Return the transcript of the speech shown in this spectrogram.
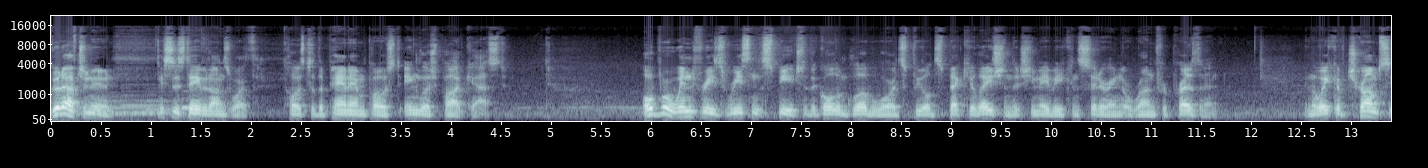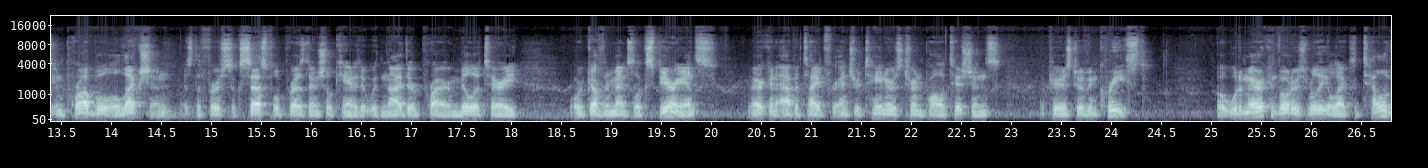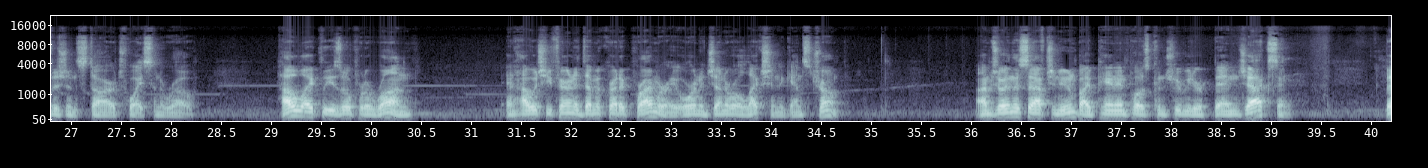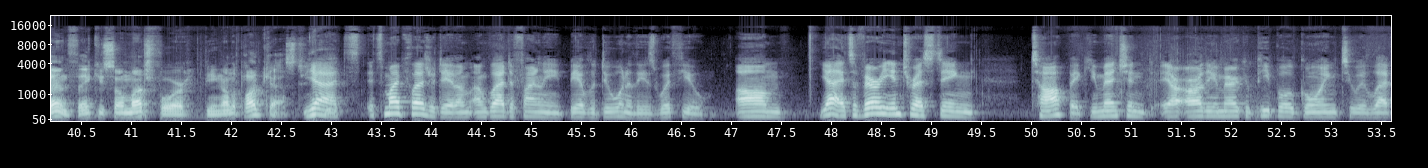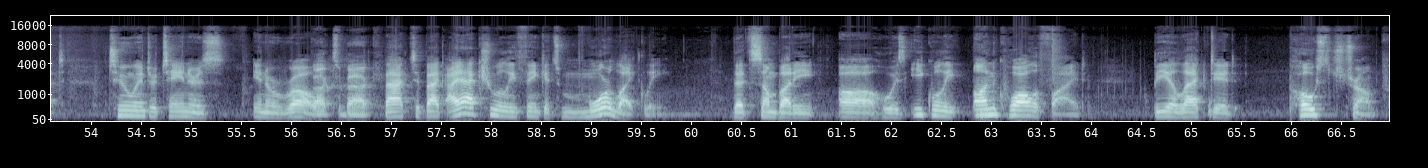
Good afternoon. This is David Unsworth, host of the Pan Am Post English podcast. Oprah Winfrey's recent speech at the Golden Globe Awards fueled speculation that she may be considering a run for president. In the wake of Trump's improbable election as the first successful presidential candidate with neither prior military or governmental experience, American appetite for entertainers turned politicians appears to have increased. But would American voters really elect a television star twice in a row? How likely is Oprah to run, and how would she fare in a Democratic primary or in a general election against Trump? I'm joined this afternoon by Pan Am Post contributor Ben Jackson. Ben, thank you so much for being on the podcast. Yeah, it's it's my pleasure, Dave. I'm I'm glad to finally be able to do one of these with you. Um, yeah, it's a very interesting topic. You mentioned are, are the American people going to elect two entertainers in a row. Back to back. Back to back. I actually think it's more likely that somebody uh, who is equally unqualified be elected post Trump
